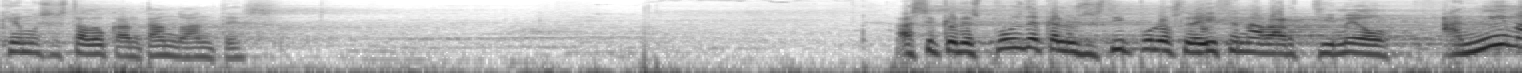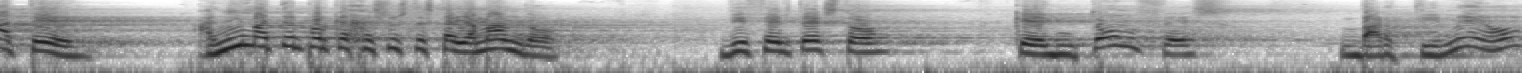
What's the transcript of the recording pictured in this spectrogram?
que hemos estado cantando antes. Así que después de que los discípulos le dicen a Bartimeo, anímate, anímate porque Jesús te está llamando, dice el texto que entonces Bartimeo,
